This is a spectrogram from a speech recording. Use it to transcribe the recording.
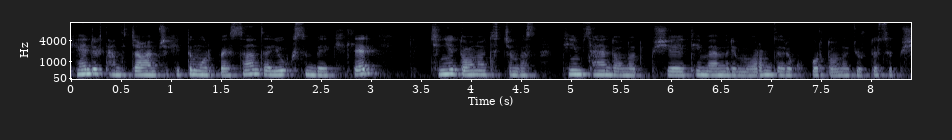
Kendrick тандж байгаа юм шиг хитэн мөр байсан. За юу гэсэн бэ гэхлээр чиний дуунууд чинь бас тийм сайн дуунууд биш ээ. Тийм амар юм урам зориг өгөр дуунууд өрдөөсөө биш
